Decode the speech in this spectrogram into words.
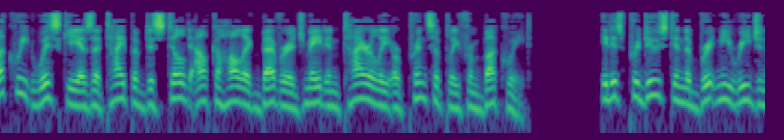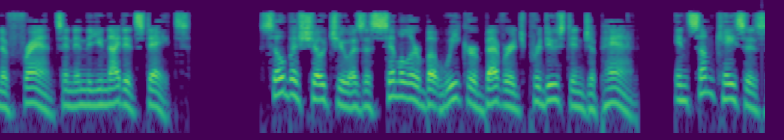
Buckwheat whiskey is a type of distilled alcoholic beverage made entirely or principally from buckwheat. It is produced in the Brittany region of France and in the United States. Soba shochu is a similar but weaker beverage produced in Japan. In some cases,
